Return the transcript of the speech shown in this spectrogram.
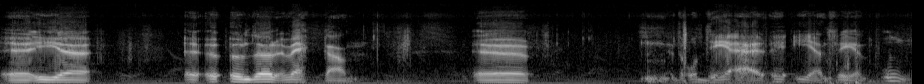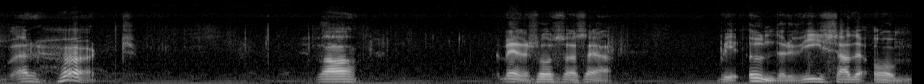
eh, i, eh, under veckan. Eh, Mm, och det är egentligen oerhört vad människor så att säga blir undervisade om.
